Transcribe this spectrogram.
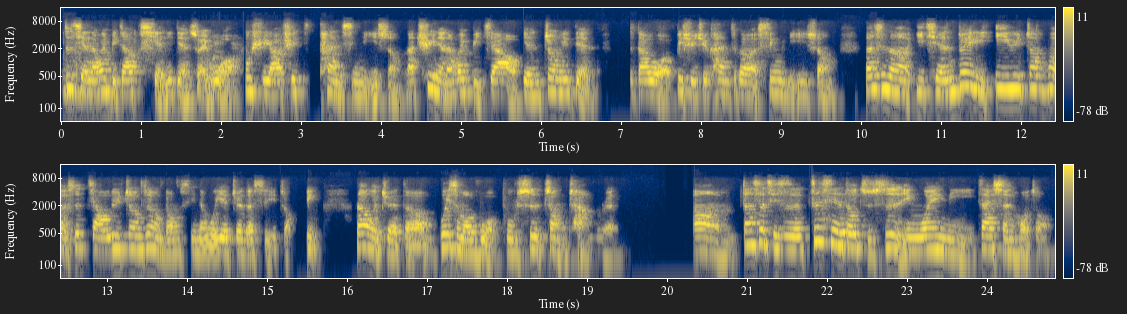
之前呢会比较浅一点，所以我不需要去看心理医生。那去年呢会比较严重一点。知道我必须去看这个心理医生，但是呢，以前对抑郁症或者是焦虑症这种东西呢，我也觉得是一种病，让我觉得为什么我不是正常人？嗯，但是其实这些都只是因为你在生活中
